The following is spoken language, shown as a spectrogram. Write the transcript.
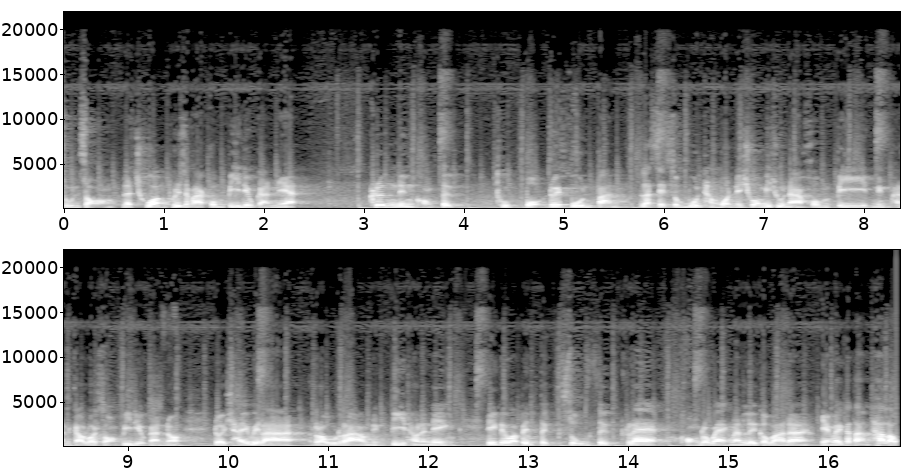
1902 และช่วงพฤษภาคมปีเดียวกันเนี่ยครึ่งหนึ่งของตึกถูกโปะด้วยปูนปั้น และเสร็จสมบูรณ์ทั้งหมดในช่วงมิถุนาคมปี 1902 ปีเดียวกันเนาะ โดยใช้เวลาราวๆหนึ่งปีเท่านั้นเอง เรียกได้ว่าเป็นตึกสูงตึกแรกของระแวกนั้นเลยก็ว่าได้ อย่างไรก็ตามถ้าเรา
